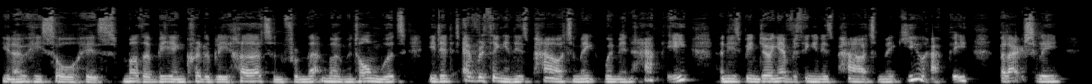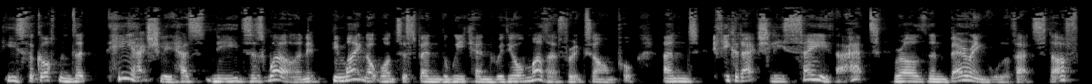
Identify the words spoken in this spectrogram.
you know, he saw his mother be incredibly hurt. And from that moment onwards, he did everything in his power to make women happy. And he's been doing everything in his power to make you happy. But actually, he's forgotten that he actually has needs as well. And it, he might not want to spend the weekend with your mother, for example. And if he could actually say that rather than burying all of that stuff,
